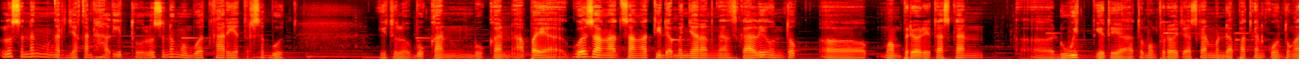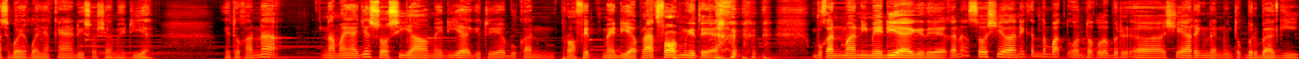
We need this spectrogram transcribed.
lo seneng mengerjakan hal itu lo seneng membuat karya tersebut. Gitu loh bukan bukan apa ya gue sangat sangat tidak menyarankan sekali untuk uh, memprioritaskan uh, duit gitu ya atau memprioritaskan mendapatkan keuntungan sebanyak banyaknya di sosial media. Gitu karena namanya aja sosial media gitu ya bukan profit media platform gitu ya. Bukan money media gitu ya karena sosial ini kan tempat untuk lo ber, uh, sharing dan untuk berbagi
